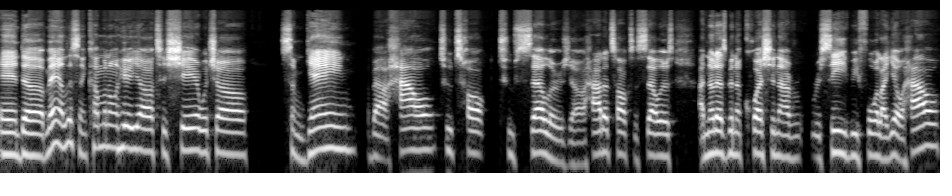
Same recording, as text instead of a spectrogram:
And uh, man, listen, coming on here, y'all, to share with y'all some game about how to talk to sellers, y'all. How to talk to sellers. I know that's been a question I've received before. Like, yo, how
